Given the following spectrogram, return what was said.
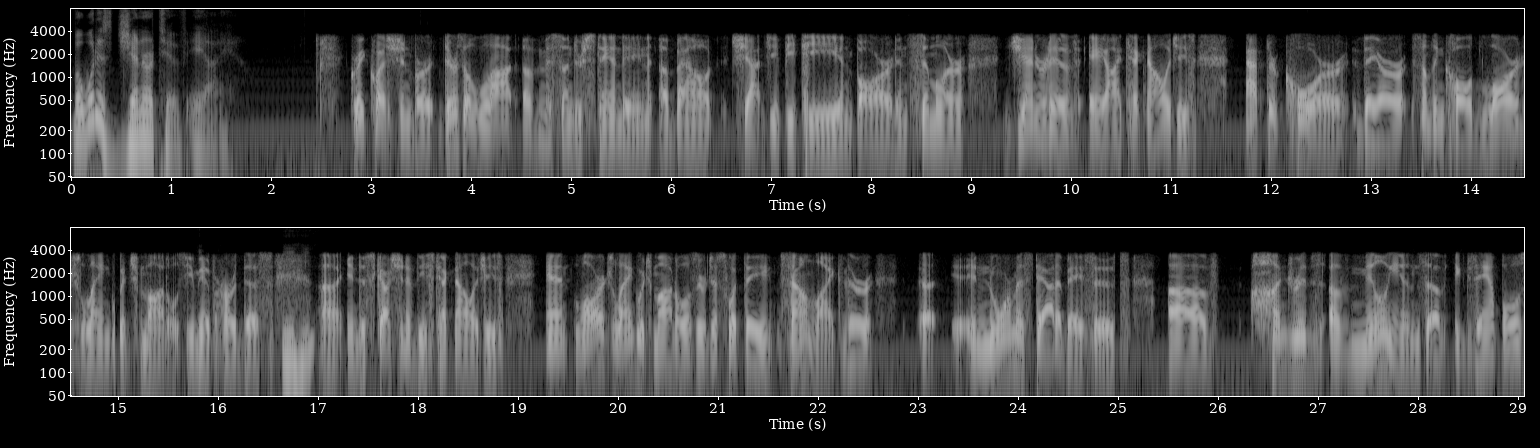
but what is generative AI? Great question, Bert. There's a lot of misunderstanding about ChatGPT and BARD and similar generative AI technologies. At their core, they are something called large language models. You may have heard this mm-hmm. uh, in discussion of these technologies. And large language models are just what they sound like. They're uh, enormous databases of hundreds of millions of examples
